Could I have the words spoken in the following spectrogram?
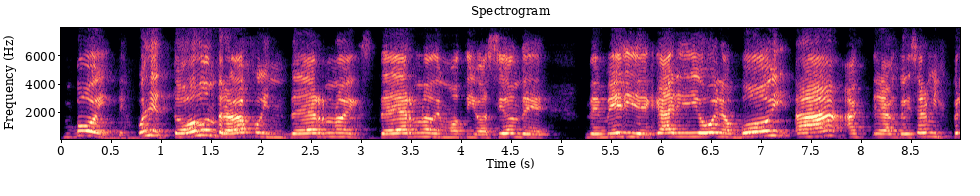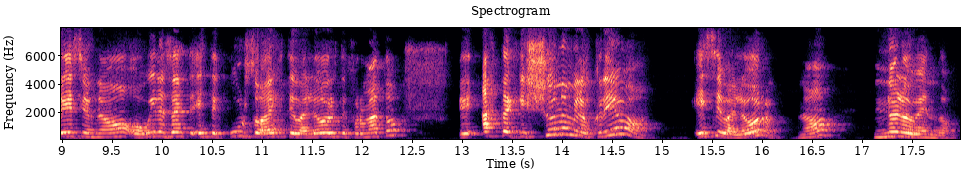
voy, después de todo un trabajo interno, externo, de motivación de, de Mary, de Cari, digo, bueno, voy a actualizar mis precios, ¿no? O voy a lanzar este, este curso a este valor, este formato, eh, hasta que yo no me lo creo, ese valor, ¿no? No lo vendo.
